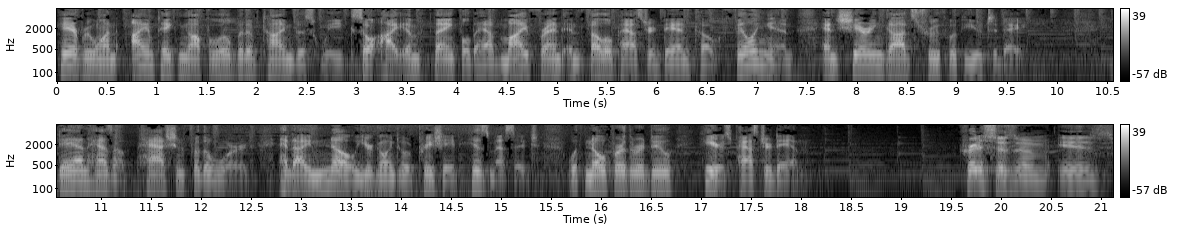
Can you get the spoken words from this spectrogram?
Hey everyone, I am taking off a little bit of time this week, so I am thankful to have my friend and fellow pastor Dan Koch filling in and sharing God's truth with you today. Dan has a passion for the Word, and I know you're going to appreciate his message. With no further ado, here's Pastor Dan. Criticism is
